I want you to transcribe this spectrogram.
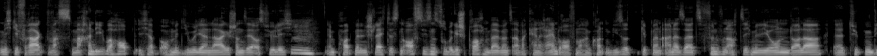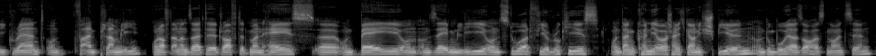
mich gefragt, was machen die überhaupt? Ich habe auch mit Julian Lage schon sehr ausführlich mhm. im Pod mit den schlechtesten Offseasons drüber gesprochen, weil wir uns einfach keinen Reim drauf machen konnten. Wieso gibt man einerseits 85 Millionen Dollar äh, Typen wie Grant und vor allem Plumlee und auf der anderen Seite draftet man Hayes äh, und Bay und, und Saban Lee und Stewart, vier Rookies und dann können die aber wahrscheinlich gar nicht spielen und Dumbuya ist auch erst 19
